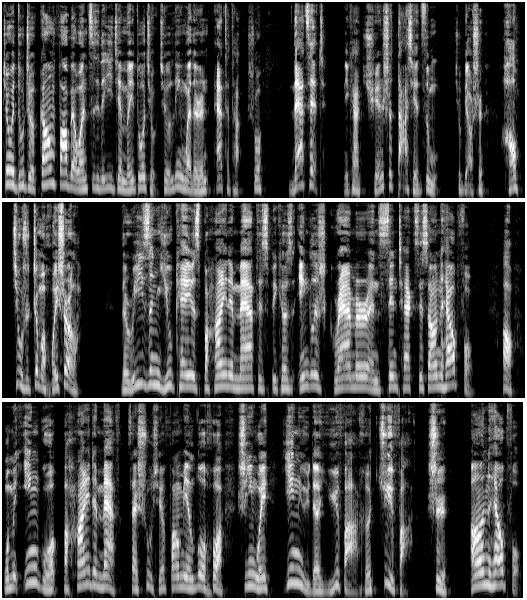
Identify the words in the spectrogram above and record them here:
这位读者刚发表完自己的意见没多久，就有另外的人 at 他说：“That's it。”你看，全是大写字母，就表示好，就是这么回事了。The reason UK is behind in math is because English grammar and syntax is unhelpful. 哦，我们英国 behind in math 在数学方面落后啊，是因为英语的语法和句法是 unhelpful，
